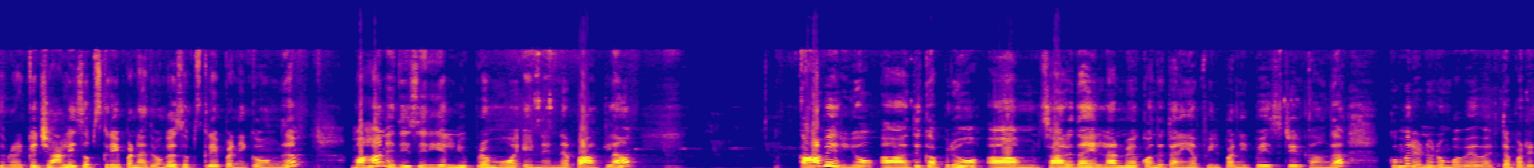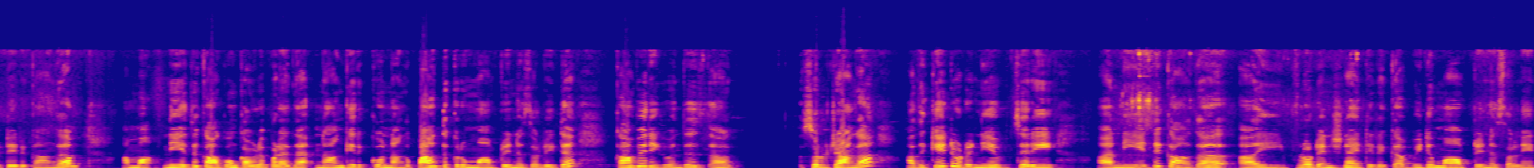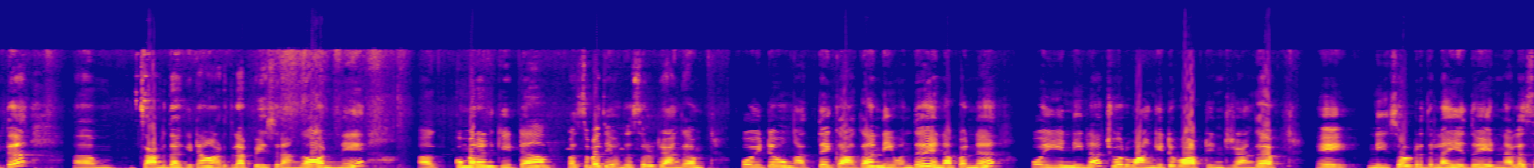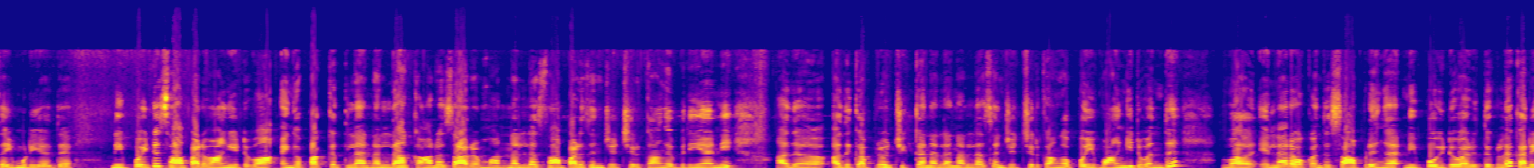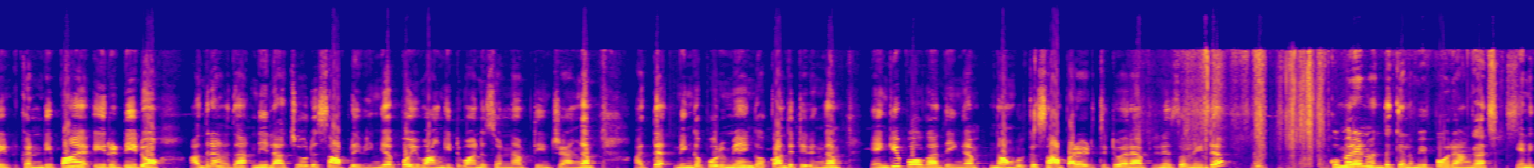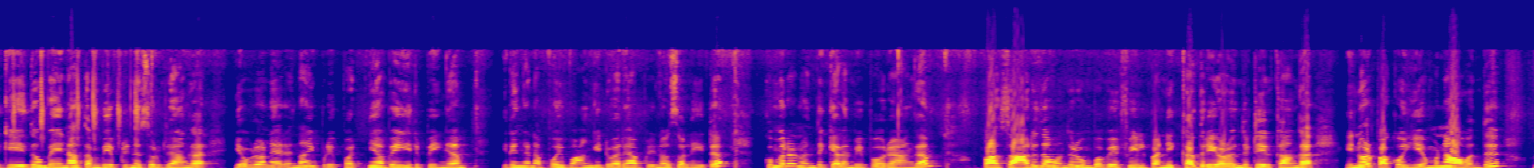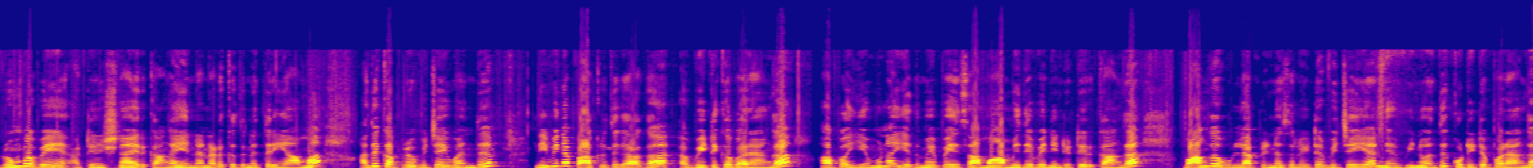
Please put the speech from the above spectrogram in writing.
Friends வரைக்கும் சேனலை subscribe பண்ணாதவங்க சப்ஸ்கிரைப் பண்ணிக்கோங்க. மகாநதி சீரியல் நியூ ப்ரமோ என்னென்னு பார்க்கலாம். காவேரியும் அதுக்கப்புறம் சாரதா எல்லாருமே உட்காந்து தனியாக ஃபீல் பண்ணி பேசிகிட்டு இருக்காங்க. குமரனும் ரொம்பவே வருத்தப்பட்டுட்டு இருக்காங்க. அம்மா நீ எதுக்காகவும் கவலைப்படாத. நாங்கள் இருக்கோம் நாங்கள் பார்த்துக்குறோம்மா அப்படின்னு சொல்லிட்டு காவேரிக்கு வந்து சொல்கிறாங்க அது கேட்ட உடனே சரி நீ எதுக்காக இவ்வளோ டென்ஷன் ஆகிட்டு இருக்க? விடுமா அப்படின்னு சொல்லிட்டு சாரதா கிட்ட அடுத்தலாம் பேசுகிறாங்க உடனே குமரன் கிட்ட பசுபதி வந்து சொல்கிறாங்க போயிட்டு உங்கள் அத்தைக்காக நீ வந்து என்ன பண்ணு? போய் நிலாச்சோறு வாங்கிட்டு வா அப்படின்றாங்க. ஏய் நீ சொல்கிறதெல்லாம் எதுவும் என்னால் செய்ய முடியாது. நீ போயிட்டு சாப்பாடு வாங்கிட்டு வா. எங்கள் பக்கத்தில் நல்லா காரசாரமாக நல்ல சாப்பாடு செஞ்சு வச்சுருக்காங்க பிரியாணி. அது அதுக்கப்புறம் சிக்கன் எல்லாம் நல்லா செஞ்சு வச்சுருக்காங்க. போய் வாங்கிட்டு வந்து வ எல்லாரும் உட்காந்து சாப்பிடுங்க. நீ போயிட்டு வரதுக்குள்ளே கரி கண்டிப்பாக இருட்டிடும். அதனால தான் நீலாச்சோறு சாப்பிடுவீங்க. போய் வாங்கிட்டு வான்னு சொன்னேன் அப்படின்றாங்க. அத்தை நீங்கள் பொறுமையாக இங்கே உட்காந்துட்டு இருங்க. எங்கேயும் போகாதீங்க. நான் உங்களுக்கு சாப்பாடு எடுத்துகிட்டு வரேன் அப்படின்னு சொல்லிட்டு குமரன் வந்து கிளம்பி போகிறாங்க எனக்கு எதுவும் வேணாம் தம்பி அப்படின்னு சொல்கிறாங்க எவ்வளோ நேரம் தான் இப்படி பட்னியாகவே இருப்பீங்க? இருங்க நான் போய் வாங்கிட்டு வரேன் அப்படின்னு சொல்லிட்டு குமரன் வந்து கிளம்பி போகிறாங்க பா சாரதா வந்து ரொம்பவே ஃபீல் பண்ணி கதறி அழுந்துட்டு இருக்காங்க. இன்னொரு பக்கம் யமுனா வந்து ரொம்பவே டென்ஷனாக இருக்காங்க. என்ன நடக்குதுன்னு தெரியாமல் அதுக்கப்புறம் விஜய் வந்து நிவினை பார்க்குறதுக்காக வீட்டுக்கு வராங்க. அப்போ யமுனா எதுவுமே பேசாமல் அமைதியாகவே நின்றுட்டு இருக்காங்க. வாங்க உள்ள அப்படின்னு சொல்லிட்டு விஜயை நிவின் வந்து கூட்டிகிட்டு போகிறாங்க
